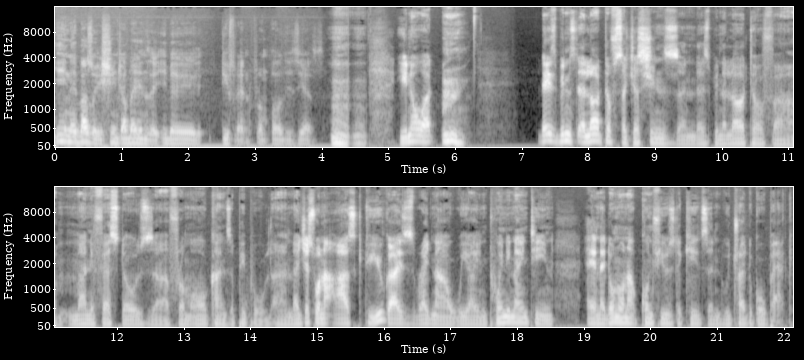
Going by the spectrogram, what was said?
yini abazoyishintsha abayenze ibe different from all these years You know what? there's been a lot of suggestions and there's been a lot of um, manifestos uh, from all kinds of people. And I just want to ask to you guys right now, we are in 2019 and I don't want to confuse the kids and we try to go back.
